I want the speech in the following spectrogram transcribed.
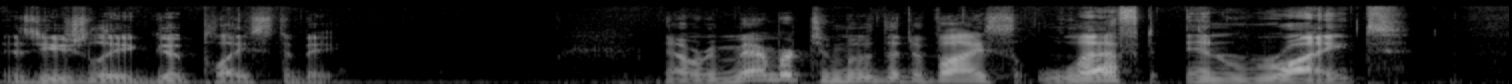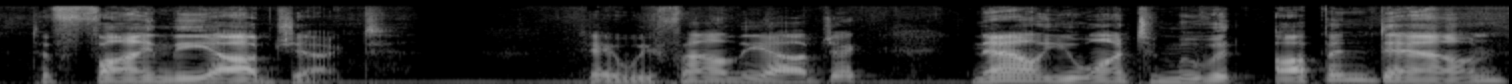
is usually a good place to be. Now remember to move the device left and right to find the object. Okay, we found the object. Now you want to move it up and down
